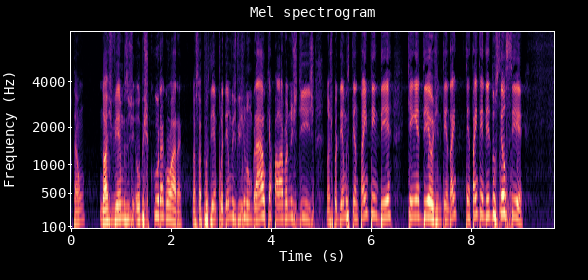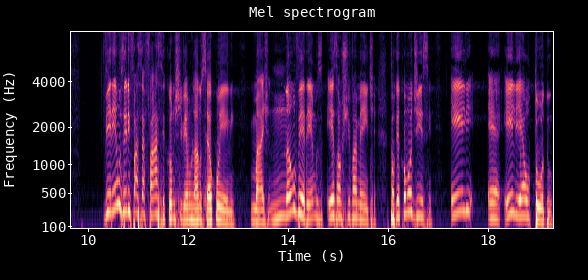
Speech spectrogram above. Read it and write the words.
Então, nós vemos obscuro agora. Nós só podemos vislumbrar o que a palavra nos diz. Nós podemos tentar entender quem é Deus, tentar, tentar entender do seu ser. Veremos ele face a face quando estivermos lá no céu com ele, mas não veremos exaustivamente, porque como eu disse, ele é, ele é o todo.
